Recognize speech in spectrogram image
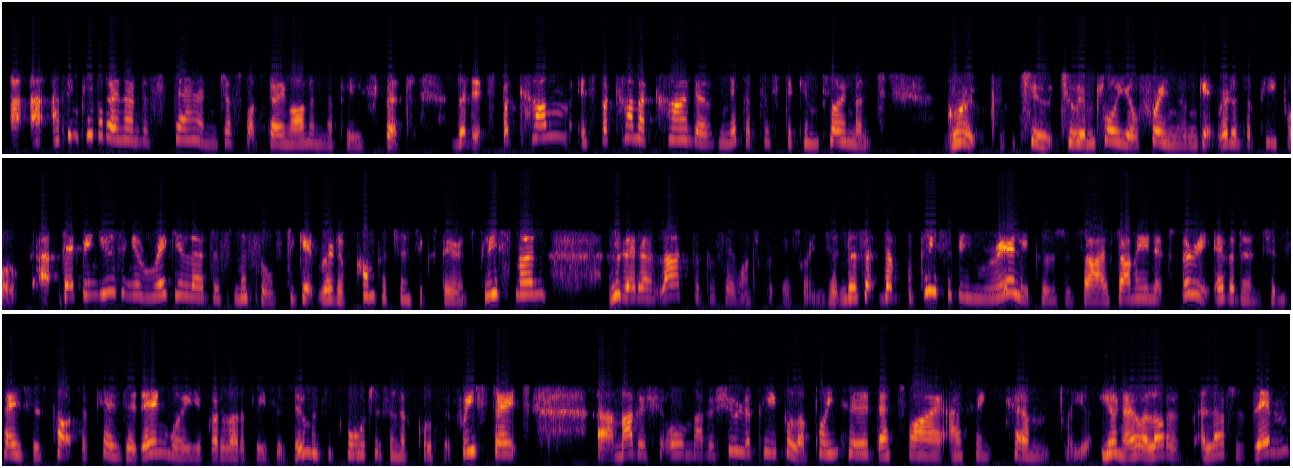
I, I, think people don't understand just what's going on in the police, but that it's become it's become a kind of nepotistic employment group to to employ your friends and get rid of the people. Uh, they've been using irregular dismissals to get rid of competent, experienced policemen who they don't like because they want to put their friends in. The, police have been really politicised. I mean, it's very evident in places, parts of KZN, where you've got a lot of police Zuma supporters, and of course the Free State. uh, Magash, all Magashule people appointed. That's why I think um, you, you know a lot of a lot of them.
